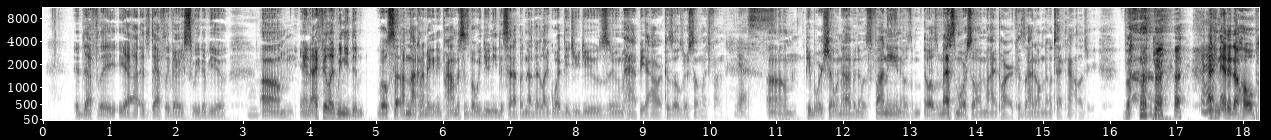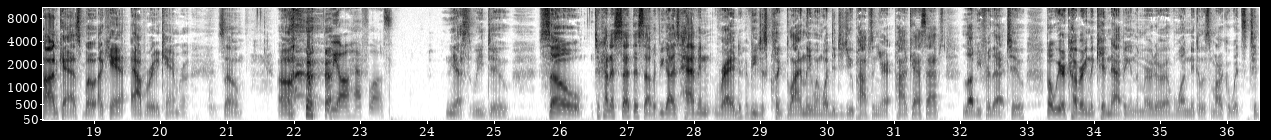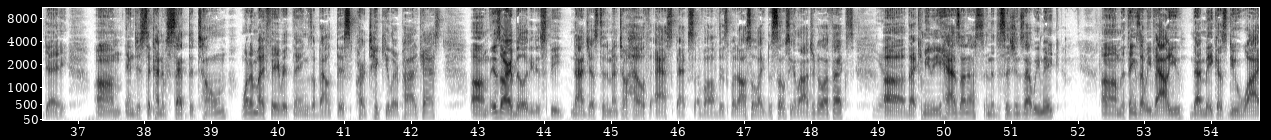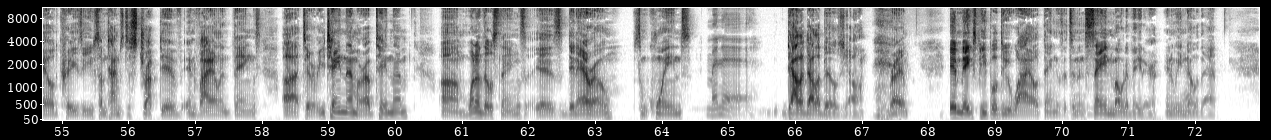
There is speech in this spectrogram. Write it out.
It definitely, yeah, it's definitely very sweet of you. Um, and I feel like we need to. We'll set. I'm not going to make any promises, but we do need to set up another like, what did you do? Zoom happy hour because those were so much fun. Yes. Um, people were showing up and it was funny and it was it was a mess more so on my part because I don't know technology. But I can edit a whole podcast, but I can't operate a camera. So uh, we all have flaws. Yes, we do. So to kind of set this up, if you guys haven't read, if you just click blindly when What Did You Do pops in your podcast apps, love you for that too. But we are covering the kidnapping and the murder of one Nicholas Markowitz today. Um, and just to kind of set the tone, one of my favorite things about this particular podcast um, is our ability to speak not just to the mental health aspects of all of this, but also like the sociological effects Yeah. uh, that community has on us and the decisions that we make um, the things that we value that make us do wild, crazy, sometimes destructive and violent things uh, to retain them or obtain them. Um, one of those things is dinero, some coins, Money. dollar dollar bills, y'all. Right? it makes people do wild things. It's an insane motivator, and we know that.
